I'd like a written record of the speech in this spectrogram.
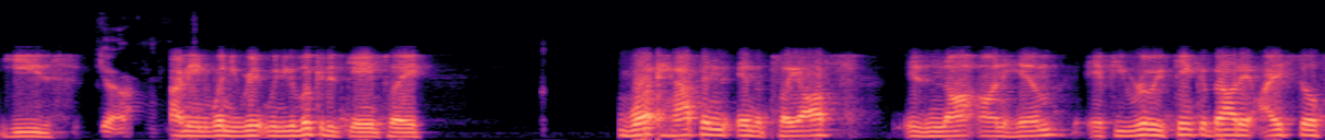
He's Yeah. I mean, when you re- when you look at his gameplay, what happened in the playoffs is not on him. If you really think about it, I still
